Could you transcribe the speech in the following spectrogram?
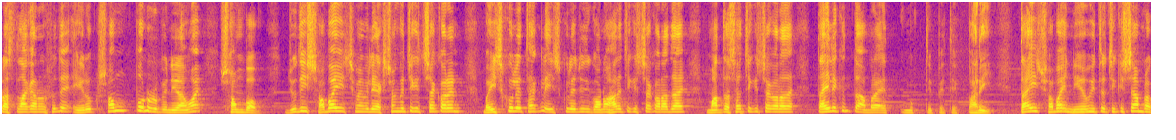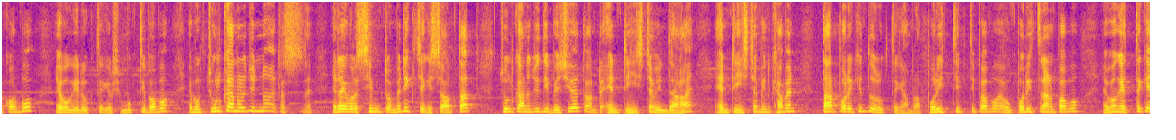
প্লাস লাগানোর ওষুধে এই রোগ সম্পূর্ণরূপে নিরাময় সম্ভব। যদি সবাই ফ্যামিলি একসঙ্গে চিকিৎসা করেন বা স্কুলে থাকলে, স্কুলে যদি গণহারে চিকিৎসা করা যায়, মাদ্রাসায় চিকিৎসা করা যায়, তাইলে কিন্তু আমরা মুক্তি পেতে পারি। তাই সবাই নিয়মিত চিকিৎসা আমরা করব এবং এই রোগ থেকে মুক্তি পাবো এবং চুলকানোর জন্য একটা এটাকে বলে সিমটোমেটিক চিকিৎসা অর্থাৎ চুলকানো যদি বেশি হয়, তখন একটা অ্যান্টিহিস্টামিন দেওয়া হয়। অ্যান্টিহিস্টামিন খাবেন, তারপরে কিন্তু রোগ থেকে আমরা পরিতৃপ্তি পাবো এবং পরিত্রাণ পাবো এবং এর থেকে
